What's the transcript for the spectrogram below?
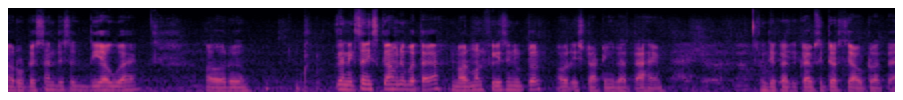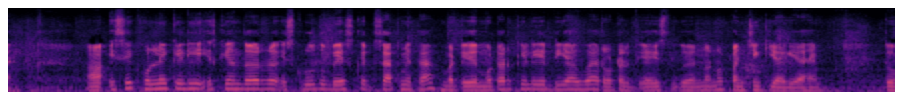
और रोटेशन दे सक, दिया हुआ है। और कनेक्शन इसका हमने बताया नॉर्मल फेस न्यूट्रल और स्टार्टिंग रहता है। देखकर के कैपेसिटर से आउट रहता है। आ, इसे खोलने के लिए इसके अंदर स्क्रू तो बेस के साथ में था बट ये मोटर के लिए दिया हुआ है रोटर इस नॉर्मल पंचिंग किया गया है। तो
